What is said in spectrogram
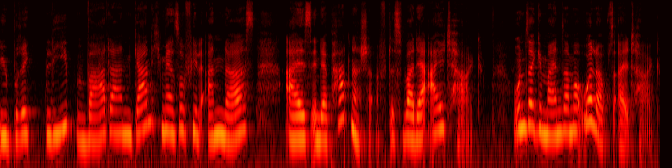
übrig blieb, war dann gar nicht mehr so viel anders als in der Partnerschaft. Es war der Alltag, unser gemeinsamer Urlaubsalltag,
